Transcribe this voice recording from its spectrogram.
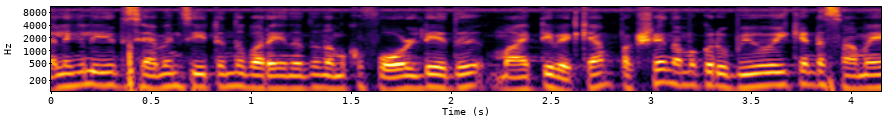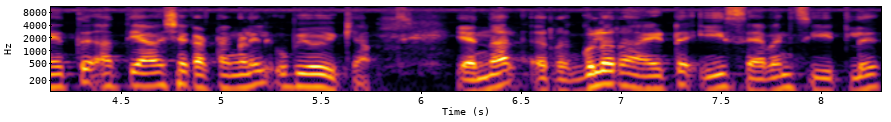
അല്ലെങ്കിൽ ഈ സെവൻ സീറ്റ് എന്ന് പറയുന്നത് നമുക്ക് ഫോൾഡ് ചെയ്ത് മാറ്റി വെക്കാം. പക്ഷേ നമുക്കൊരു ഉപയോഗിക്കേണ്ട സമയത്ത് അത്യാവശ്യ ഘട്ടങ്ങളിൽ ഉപയോഗിക്കാം. എന്നാൽ റെഗുലറായിട്ട് ഈ സെവൻ സീറ്റിൽ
